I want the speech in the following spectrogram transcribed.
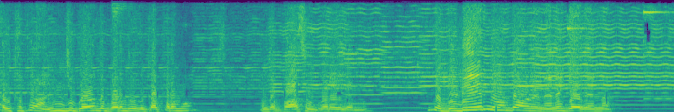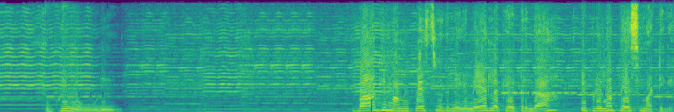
அதுக்கப்புறம் அஞ்சு குழந்தை பிறந்ததுக்கு அப்புறமும் அந்த பாசம் குறையலம்மா. இப்ப திடீர்னு வந்து அவனை நினைக்காத என்ன? எப்படிம்மா முடியும்? பாகி மாமி பேசுனது நீங்க நேர்ல கேட்டிருந்தா இப்படி எல்லாம் பேச மாட்டீங்க.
